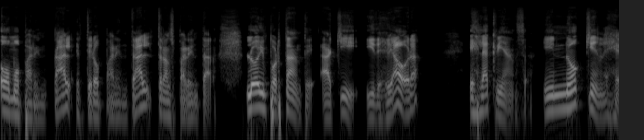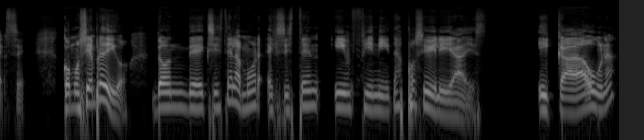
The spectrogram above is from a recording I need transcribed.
homoparental, heteroparental, transparental. Lo importante aquí y desde ahora es la crianza y no quien la ejerce. Como siempre digo, donde existe el amor existen infinitas posibilidades y cada una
